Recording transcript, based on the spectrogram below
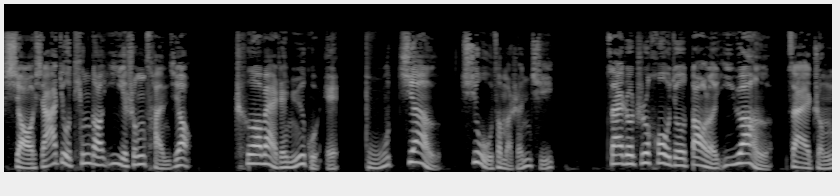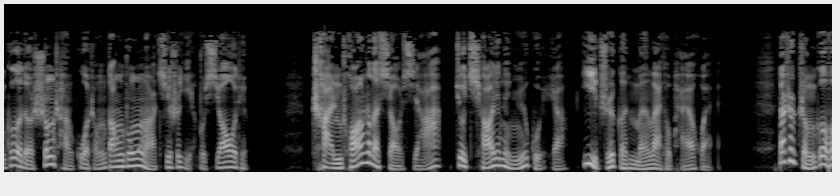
小霞就听到一声惨叫，车外这女鬼不见了，就这么神奇。在这之后就到了医院了，在整个的生产过程当中啊，其实也不消停。产床上的小霞就瞧见那女鬼呀，一直跟门外头徘徊，但是整个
